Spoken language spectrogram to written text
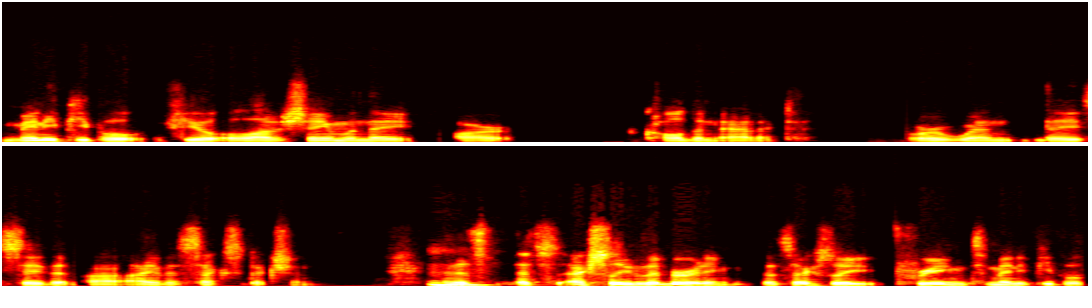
many people feel a lot of shame when they are called an addict, or when they say that uh, I have a sex addiction, mm-hmm. and that's that's actually liberating. That's actually freeing to many people.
